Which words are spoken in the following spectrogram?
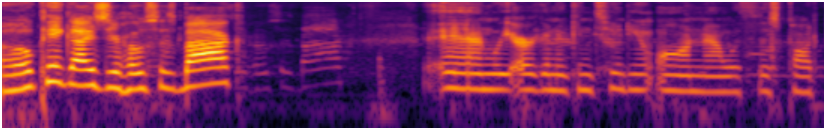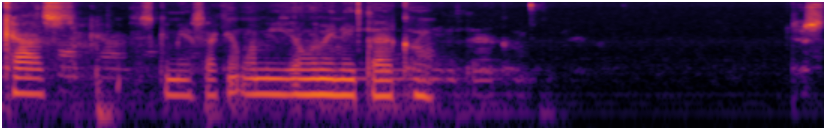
Okay, guys, your host is back. And we are going to continue on now with this podcast. Just give me a second. Let me eliminate the echo. Just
